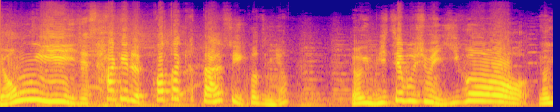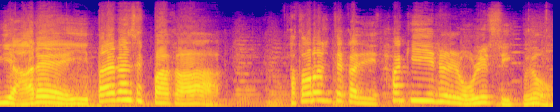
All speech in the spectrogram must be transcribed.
영웅이 이제 사기를 껐다 켰다 할 수 있거든요. 여기 밑에 보시면 이거 여기 아래 이 빨간색 바가 다 떨어질 때까지 사기를 올릴 수 있고요.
